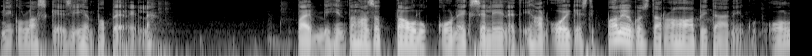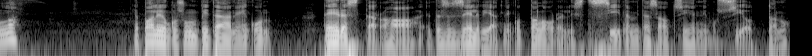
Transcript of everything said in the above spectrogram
niin kuin laskee siihen paperille tai mihin tahansa taulukkoon Exceliin, että ihan oikeasti paljonko sitä rahaa pitää niin kuin olla ja paljonko sun pitää niin kuin tehdä sitä rahaa, että sä selviät niin kuin taloudellisesti siitä, mitä sä oot siihen niin kuin sijoittanut.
